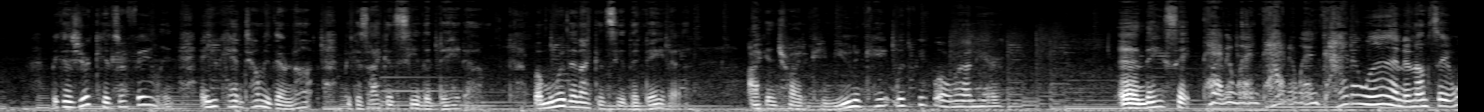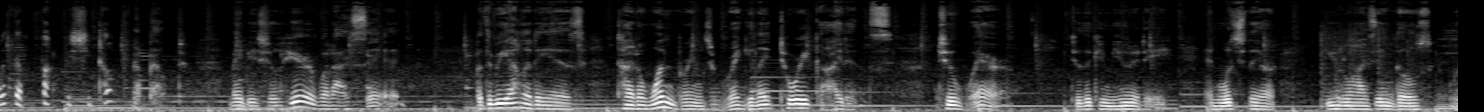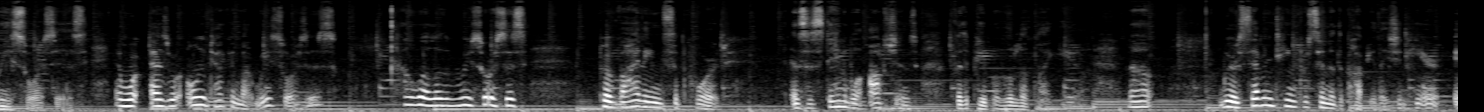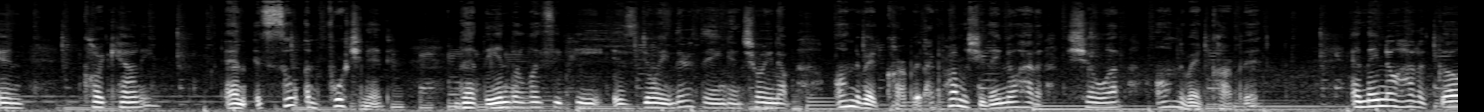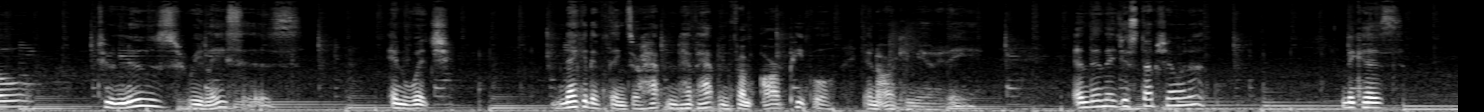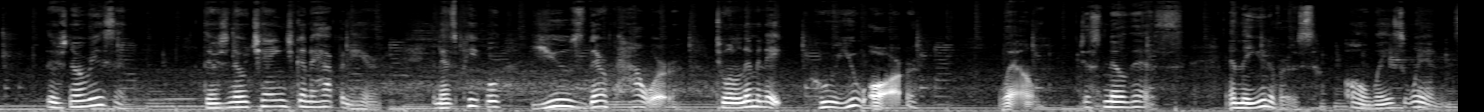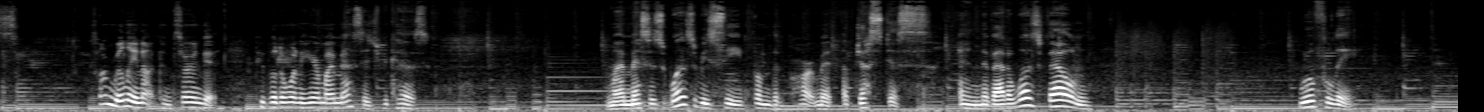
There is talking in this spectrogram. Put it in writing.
Because your kids are failing. And you can't tell me they're not because I can see the data. But more than I can see the data, I can try to communicate with people around here. And they say, Title One, Title One, Title One. And I'm saying, what the fuck is she talking about? Maybe she'll hear what I said. But the reality is, Title One brings regulatory guidance to where? To the community in which they are utilizing those resources. And we're, as we're only talking about resources, how well are the resources providing support and sustainable options for the people who look like you? Now, we're 17% of the population here in Clark County, and it's so unfortunate that the NAACP is doing their thing and showing up on the red carpet. I promise you, they know how to show up on the red carpet and they know how to go to news releases in which negative things are happen have happened from our people in our community. And then they just stop showing up. Because there's no reason. There's no change going to happen here. And as people use their power to eliminate who you are, well, just know this and the universe always wins. So I'm really not concerned that people don't want to hear my message because my message was received from the Department of Justice, and Nevada was found willfully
